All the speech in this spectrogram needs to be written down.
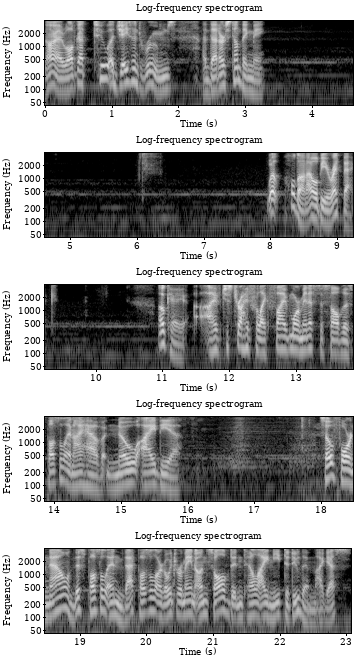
Alright, well I've got two adjacent rooms that are stumping me. Well, hold on, I will be right back. Okay, I've just tried for like five more minutes to solve this puzzle and I have no idea. So for now, this puzzle and that puzzle are going to remain unsolved until I need to do them, I guess.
